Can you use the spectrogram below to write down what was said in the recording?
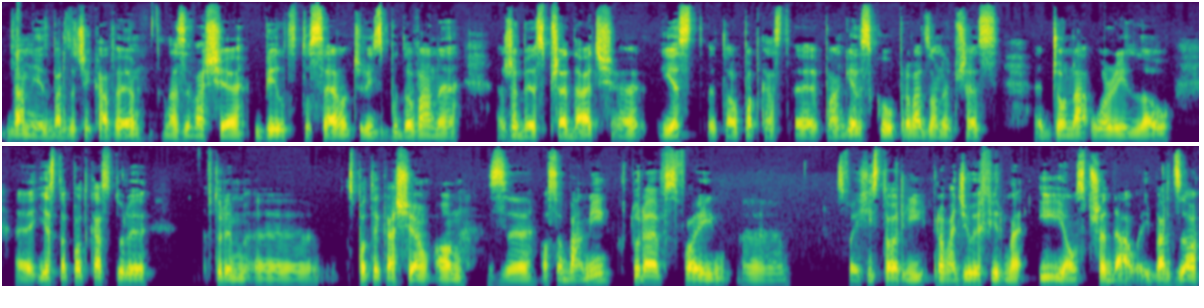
dla mnie jest bardzo ciekawy, nazywa się Build to Sell, czyli zbudowane, żeby sprzedać. E, jest to podcast po angielsku prowadzony przez Johna Warrilow. Jest to podcast, który, w którym spotyka się on z osobami, które w swoim swojej historii prowadziły firmę i ją sprzedały. I bardzo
